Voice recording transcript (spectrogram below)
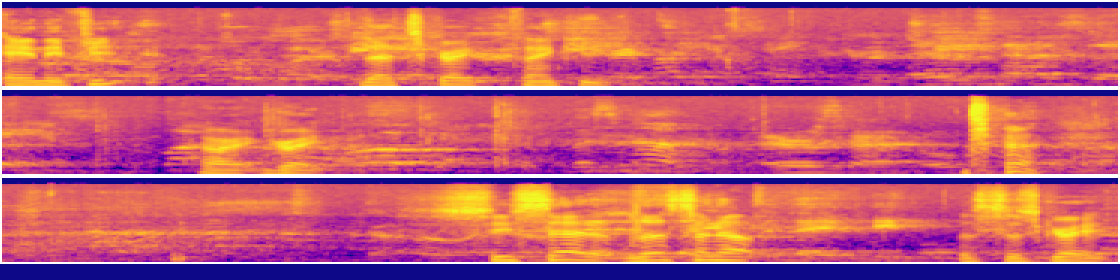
And if you, that's great, thank you. All right, great. She said it, listen up. This is great.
